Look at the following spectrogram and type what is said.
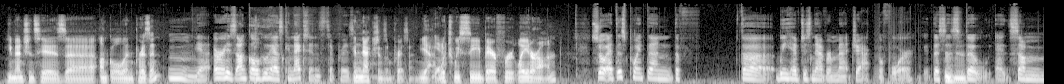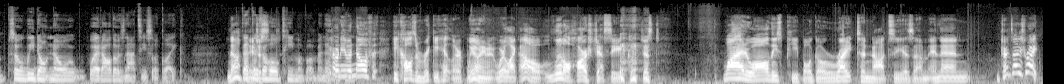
He mentions his uh, uncle in prison, mm, yeah, or his uncle who has connections to prison. connections in prison. Yeah, Yeah. which we see bear fruit later on. so at this point, then the the we have just never met Jack before. This is Mm-hmm. the uh, some so we don't know what all those Nazis look like. No, That there's just, a whole team of them, and We don't even know if it, he calls him Ricky Hitler. We don't even. We're like, oh, little harsh, Jesse. Just why do all these people go right to Nazism? And then it turns out he's right.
